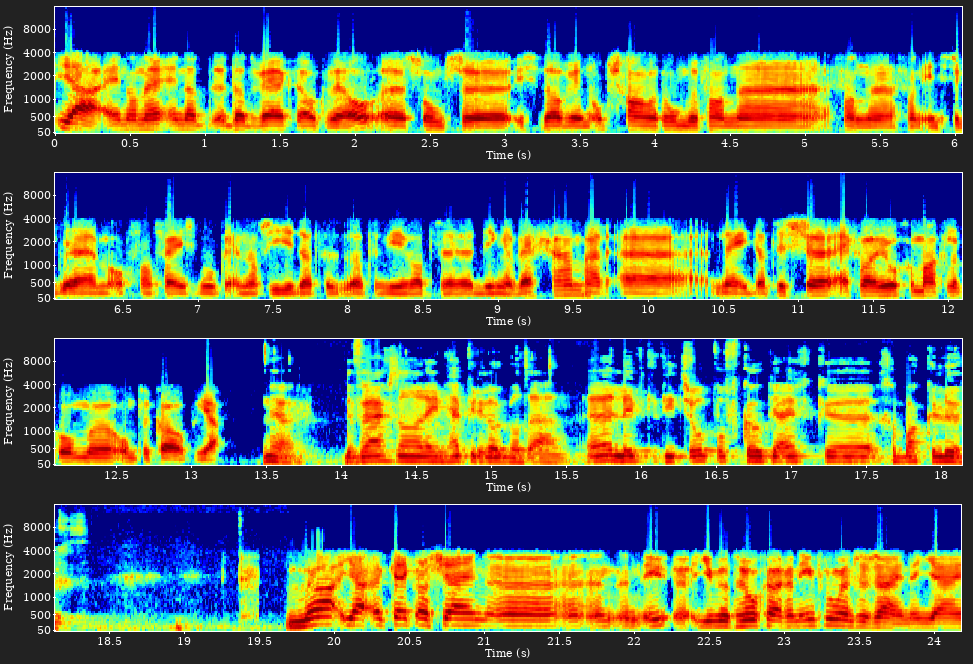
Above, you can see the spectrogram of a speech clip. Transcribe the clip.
ja, en, dan, en dat, dat werkt ook wel. Uh, soms uh, is het alweer een opschaalronde van, van, van Instagram of van Facebook. En dan zie je dat, er, dat er weer wat dingen weggaan. Maar nee, dat is echt wel heel gemakkelijk om, om te kopen, ja. Ja, de vraag is dan alleen, heb je er ook wat aan? levert het iets op of koop je eigenlijk gebakken lucht? Nou ja, kijk, als jij een, uh, een, een, je wilt heel graag een influencer zijn en jij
